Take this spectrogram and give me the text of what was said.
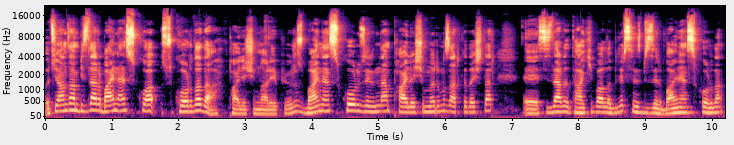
Öte yandan bizler Binance Score'da da paylaşımlar yapıyoruz. Binance Score üzerinden paylaşımlarımız arkadaşlar e, sizler de takibi alabilirsiniz bizleri Binance Score'dan.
